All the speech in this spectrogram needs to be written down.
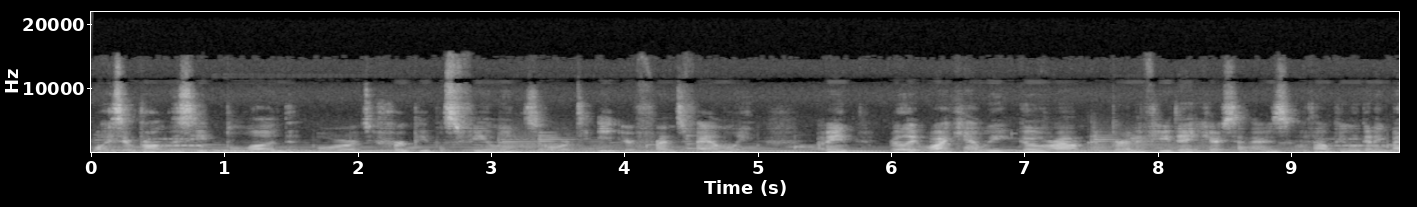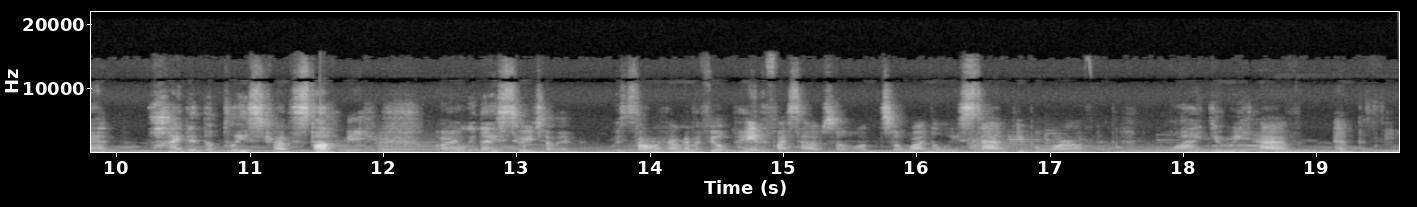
Why is it wrong to see blood or to hurt people's feelings or to eat your friend's family? I mean, really, why can't we go around and burn a few daycare centers without people getting mad? Why did the police try to stop me? Why are we nice to each other? It's not like I'm gonna feel pain if I stab someone, so why don't we stab people more often? Why do we have empathy?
